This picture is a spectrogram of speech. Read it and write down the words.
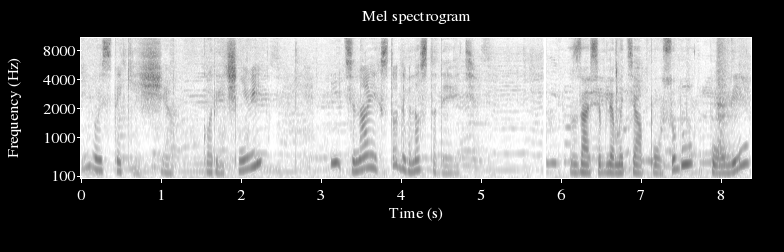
І ось такі ще коричневі. І ціна їх 199. Засіб для миття посуду полі.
